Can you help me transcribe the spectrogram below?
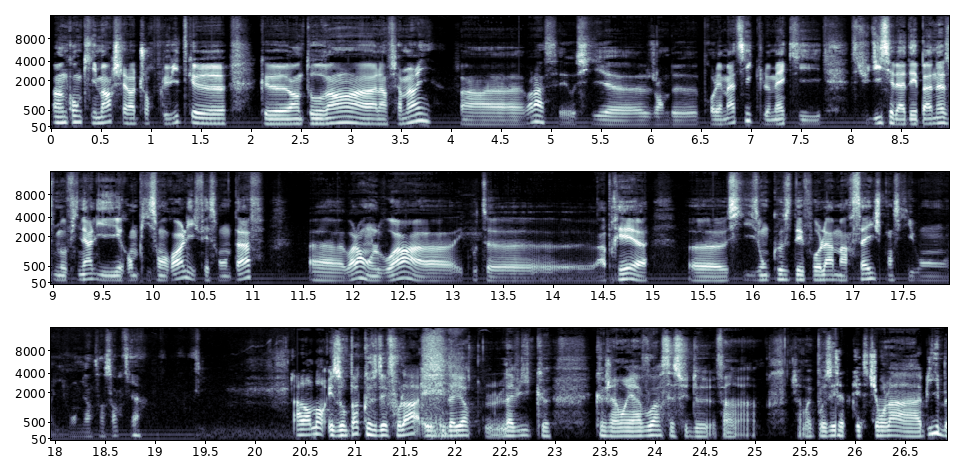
un, con qui marche ira toujours plus vite que que un tauvin à l'infirmerie. Enfin euh, voilà, c'est aussi euh, genre de problématique. Le mec, qui, si tu dis c'est la dépanneuse, mais au final il remplit son rôle, il fait son taf. Euh, voilà, on le voit. Euh, écoute, euh, après, s'ils ont que ce défaut-là, Marseille, je pense qu'ils vont ils vont bien s'en sortir. Alors non, ils ont pas que ce défaut-là, et d'ailleurs l'avis que que j'aimerais avoir, c'est celui de, enfin, j'aimerais poser cette question-là à Habib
